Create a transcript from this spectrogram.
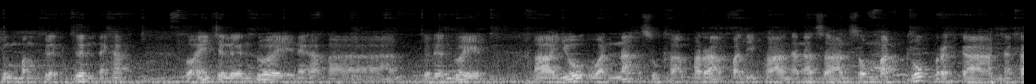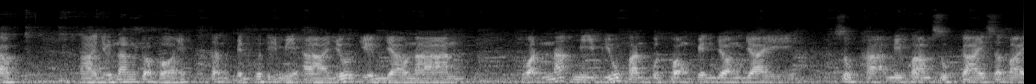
จงบังเกิดขึ้นนะครับ ขอให้เจริญด้วยนะครับเจริญด้วยอายุวันนะสุขภระปฏิภาณธนสารสมบัติทุกประการนะครับ อายุนั้นก็ขอให้ท่านเป็นผู้ที่มีอายุยืนยาวนาน วันนะมีผิวพรรณผุดผ่องเป็นยองใหญ่สุขะมีความสุขกายสบาย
